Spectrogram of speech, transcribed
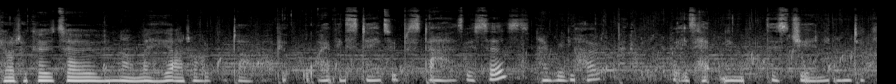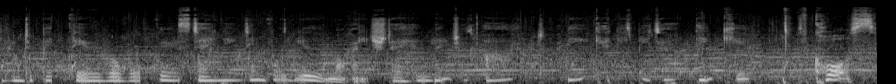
Kia ora koutou, ngā mihi aroha ko tāua. Hope you're all having stay superstars versus. I really hope what is happening this journey and to going to be very rewarding, very sustaining for you more each day who nature's art make it is better. Thank you. Of course,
